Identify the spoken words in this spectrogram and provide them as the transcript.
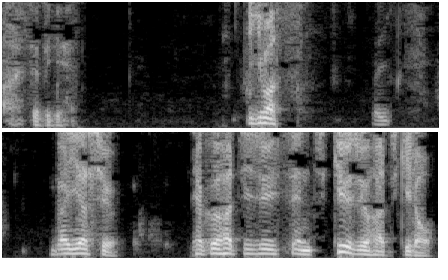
はい、出てけ。いきます。はい。外野手。181センチ、98キロ。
